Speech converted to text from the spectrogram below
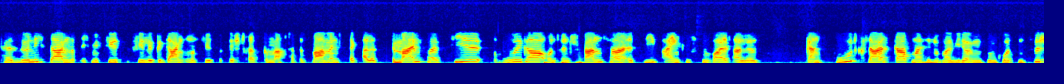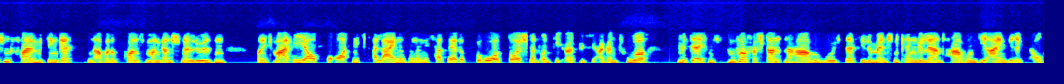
persönlich sagen, dass ich mir viel zu viele Gedanken und viel zu viel Stress gemacht habe. Es war im Endeffekt alles in meinem Fall viel ruhiger und entspannter. Es lief eigentlich soweit alles ganz gut. Klar, es gab mal hin und mal wieder irgend so einen kurzen Zwischenfall mit den Gästen, aber das konnte man ganz schnell lösen. Und ich war hier ja auch vor Ort nicht alleine, sondern ich hatte ja das Büro aus Deutschland und die örtliche Agentur, mit der ich mich super verstanden habe, wo ich sehr viele Menschen kennengelernt habe und die einen direkt auch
